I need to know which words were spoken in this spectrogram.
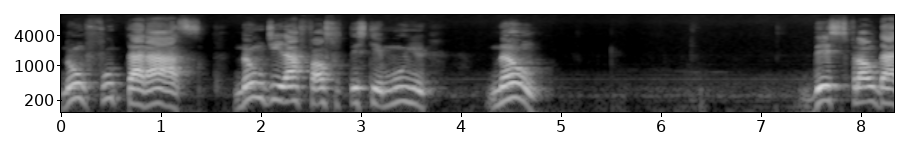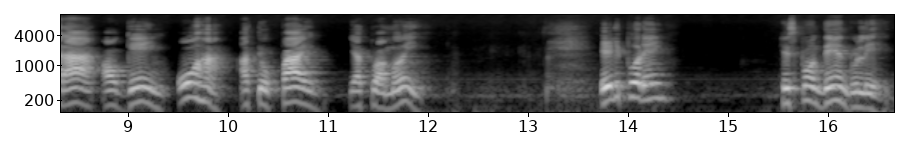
não furtarás, não dirá falso testemunho, não desfraudará alguém, honra a teu pai e a tua mãe? Ele, porém, respondendo-lhe,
